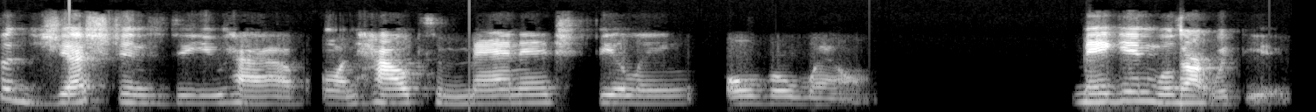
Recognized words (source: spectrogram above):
suggestions do you have on how to manage feeling overwhelmed? Megan, we'll start with you.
